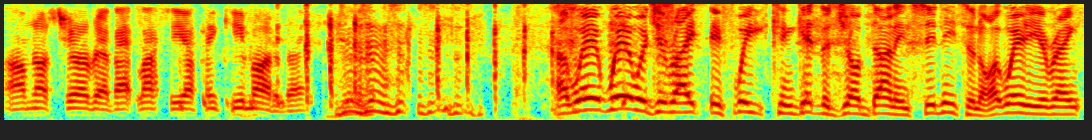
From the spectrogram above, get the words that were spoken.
I'm not sure about that, Lassie. I think you might have been. Uh, where where would you rate if we can get the job done in Sydney tonight? Where do you rank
